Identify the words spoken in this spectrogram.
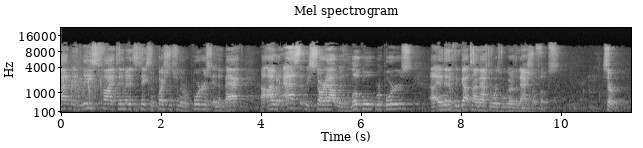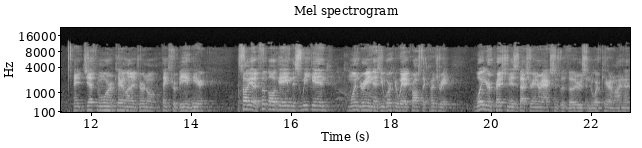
got at least five, ten minutes to take some questions from the reporters in the back. Uh, I would ask that we start out with local reporters, uh, and then if we've got time afterwards, we'll go to the national folks. Sir. Hey, Jeff Moore, Carolina Journal. Thanks for being here. I saw you at a football game this weekend. wondering, as you work your way across the country, what your impression is about your interactions with voters in North Carolina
